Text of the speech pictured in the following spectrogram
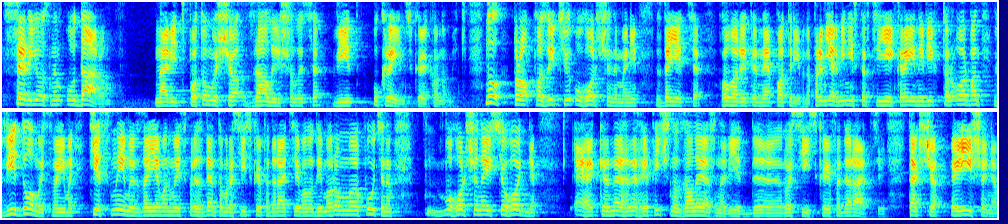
серйозним ударом навіть по тому, що залишилися від української економіки. Ну про позицію Угорщини мені здається говорити не потрібно. Прем'єр-міністр цієї країни Віктор Орбан відомий своїми тісними взаєминами з президентом Російської Федерації Володимиром Путіним. Угорщина і сьогодні. Енергетично залежна від е, Російської Федерації, так що рішення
